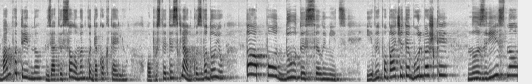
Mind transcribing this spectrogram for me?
Вам потрібно взяти соломинку для коктейлю, опустити склянку з водою та подути з сили міць. І ви побачите бульбашки, ну, звісно,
